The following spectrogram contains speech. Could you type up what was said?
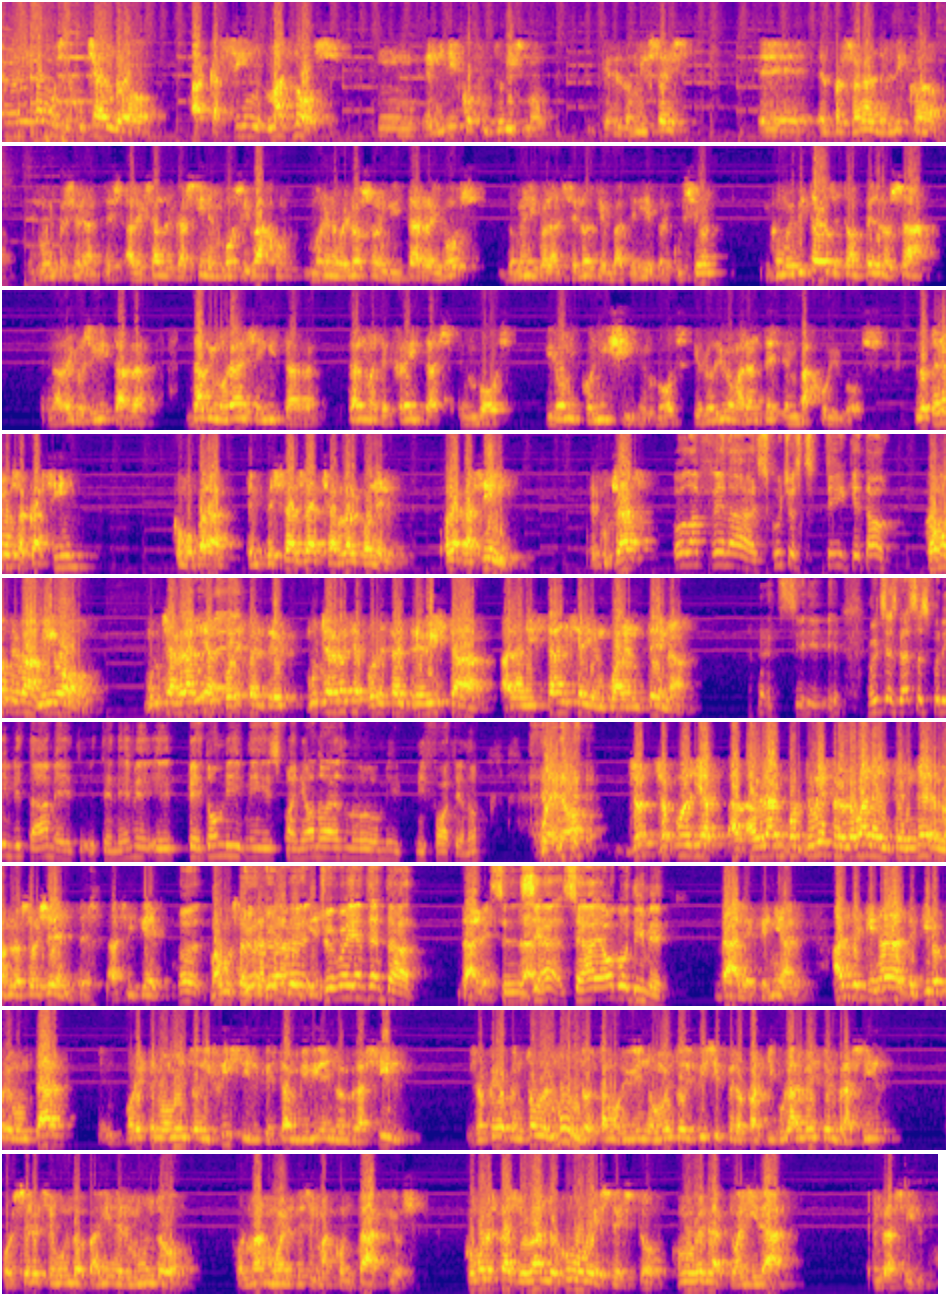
Bueno, ahí estamos escuchando a Casín más dos, mm, el disco Futurismo, que es del 2006. Eh, el personal del disco es muy impresionante. Es Alexander Casín en voz y bajo, Moreno Veloso en guitarra y voz, Domenico Lancelotti en batería y percusión. Y como invitados están Pedro Sá en arreglos y guitarra, David Morales en guitarra, Dalma de Freitas en voz, Hiromi Konishi en voz y Rodrigo Marante en bajo y voz. Lo tenemos a como para empezar ya a charlar con él. Hola Casín, ¿me escuchás? Hola Fena, escucho, sí, ¿qué tal? ¿Cómo te va amigo? Muchas gracias por esta entre... muchas gracias por esta entrevista a la distancia y en cuarentena. Sí, muchas gracias por invitarme y tenerme. Y perdón, mi, mi español no es lo, mi, mi fuerte, ¿no? Bueno, yo, yo podría hablar en portugués, pero no van a entendernos los oyentes. Así que vamos a yo, tratar yo voy, de que... yo voy a intentar. Dale, Si, dale. si hay, si hay algo, dime. Dale, genial. Antes que nada te quiero preguntar por este momento difícil que están viviendo en Brasil. Yo creo que en todo el mundo estamos viviendo un momento difícil, pero particularmente en Brasil, por ser el segundo país del mundo con más muertes y más contagios. ¿Cómo lo estás llevando? ¿Cómo ves esto? ¿Cómo ves la actualidad en Brasil?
